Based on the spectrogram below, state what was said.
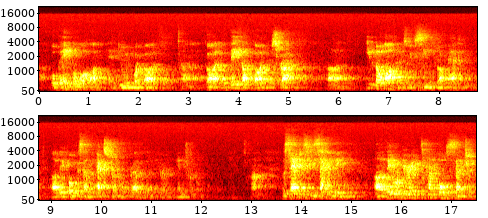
uh obeying the law and doing what God, uh, God, what they thought God prescribed. Uh, even though often, as we've seen throughout Matthew, they focused on the external rather than the Sadducees, secondly, they were very temple-centered.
